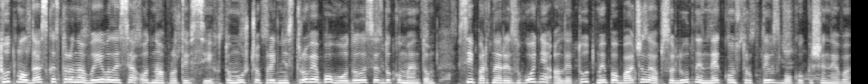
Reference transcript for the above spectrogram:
Тут молдавська сторона виявилася одна проти всіх, тому що Придністров'я погодилося з документом. Всі партнери згодні, але тут ми побачили абсолютний неконструктив з боку Кишинева.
